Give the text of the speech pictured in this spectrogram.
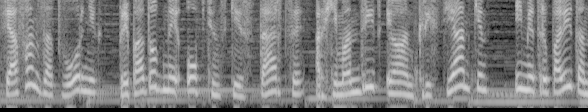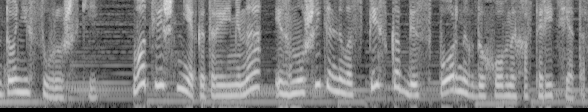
Феофан Затворник, преподобные оптинские старцы, архимандрит Иоанн Крестьянкин и митрополит Антоний Сурожский. Вот лишь некоторые имена из внушительного списка бесспорных духовных авторитетов.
